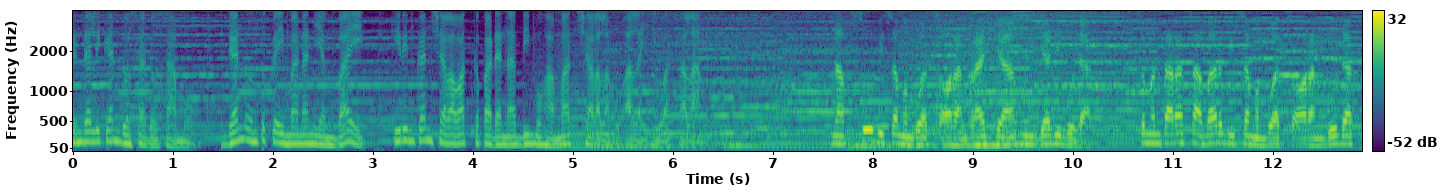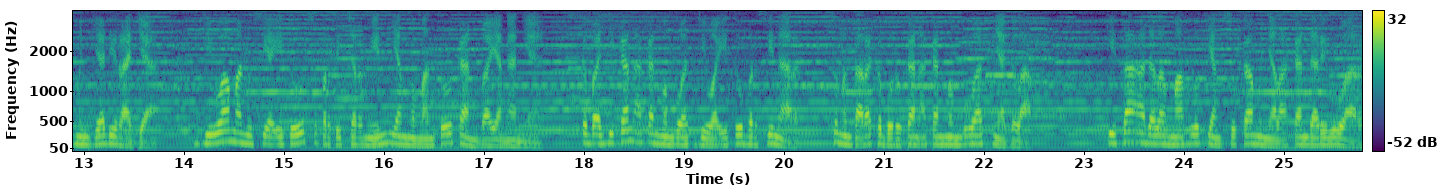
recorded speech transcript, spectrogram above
kendalikan dosa-dosamu. Dan untuk keimanan yang baik, kirimkan shalawat kepada Nabi Muhammad Shallallahu Alaihi Wasallam. Nafsu bisa membuat seorang raja menjadi budak. Sementara sabar bisa membuat seorang budak menjadi raja. Jiwa manusia itu seperti cermin yang memantulkan bayangannya. Kebajikan akan membuat jiwa itu bersinar, sementara keburukan akan membuatnya gelap. Kita adalah makhluk yang suka menyalahkan dari luar,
